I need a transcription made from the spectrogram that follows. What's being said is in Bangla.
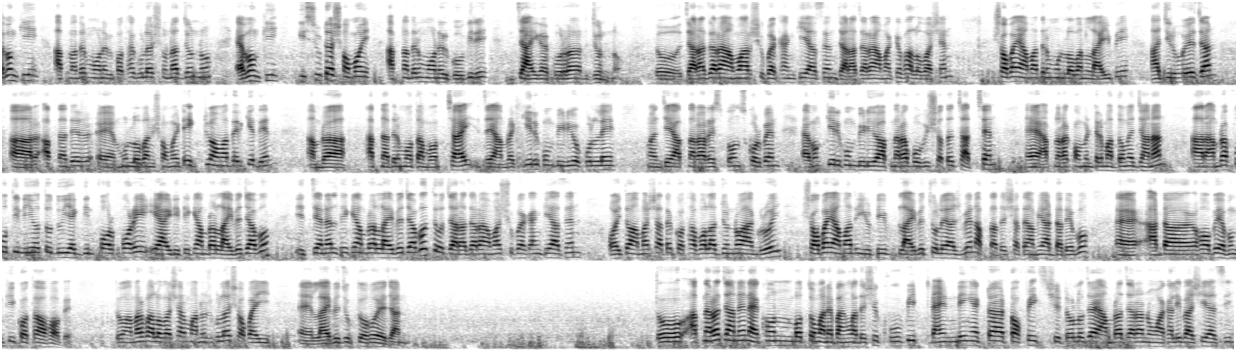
এবং কি আপনাদের মনের কথাগুলো শোনার জন্য এবং কি কিছুটা সময় আপনাদের মনের গভীরে জায়গা করার জন্য। তো যারা যারা আমার শুভাকাঙ্ক্ষী আছেন, যারা যারা আমাকে ভালোবাসেন, সবাই আমাদের মূল্যবান লাইভে হাজির হয়ে যান। আর আপনাদের মূল্যবান সময়টা একটু আমাদেরকে দেন। আমরা আপনাদের মতামত চাই যে আমরা কীরকম ভিডিও করলে, যে আপনারা রেসপন্স করবেন এবং কীরকম ভিডিও আপনারা ভবিষ্যতে চাচ্ছেন। হ্যাঁ, আপনারা কমেন্টের মাধ্যমে জানান। আর আমরা প্রতিনিয়ত দুই একদিন পর পরে এই আইডি থেকে আমরা লাইভে যাব। এই চ্যানেল থেকে আমরা লাইভে যাব। তো যারা যারা আমার শুভাকাঙ্ক্ষী আছেন হয়তো আমার সাথে কথা বলার জন্য আগ্রহী সবাই আমার ইউটিউব লাইভে চলে আসবেন। আপনাদের সাথে আমি আড্ডা দেব আড্ডা হবে এবং কি কথা হবে। তো আমার ভালোবাসার মানুষগুলা সবাই লাইভে যুক্ত হয়ে যান। তো আপনারা জানেন এখন বর্তমানে বাংলাদেশে খুবই ট্রেন্ডিং একটা টপিক সেটা হলো যে আমরা যারা নোয়াখালীবাসী আছি,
